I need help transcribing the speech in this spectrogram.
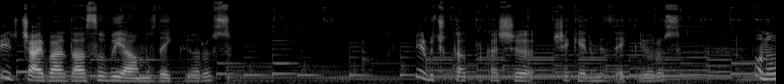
Bir çay bardağı sıvı yağımızı da ekliyoruz. Bir buçuk tatlı kaşığı şekerimizi de ekliyoruz. Bunu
